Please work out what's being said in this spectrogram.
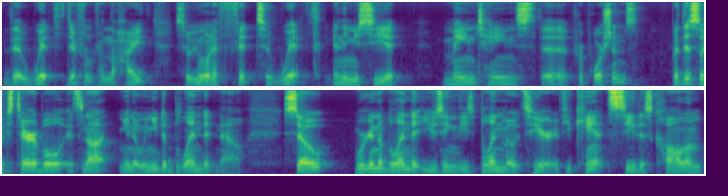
the width different from the height. So we want to fit to width and then you see it maintains the proportions. But this looks terrible. It's not you know we need to blend it now. So we're going to blend it using these blend modes here. If you can't see this column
